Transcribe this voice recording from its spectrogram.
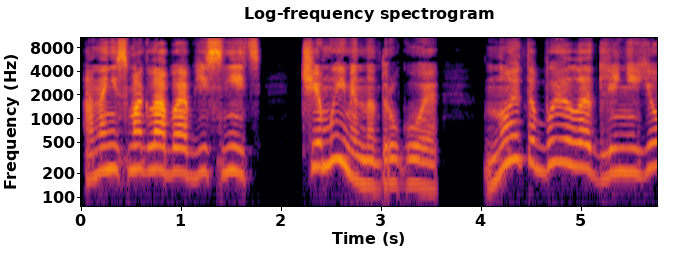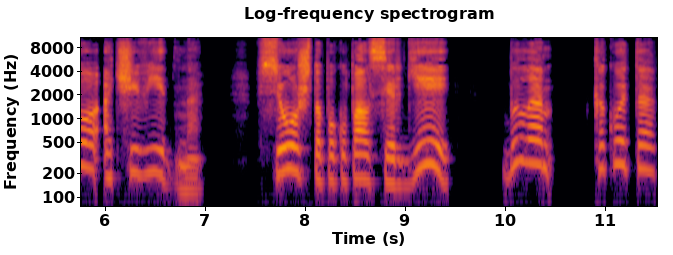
Она не смогла бы объяснить, чем именно другое, но это было для нее очевидно. Все, что покупал Сергей, было какое-то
